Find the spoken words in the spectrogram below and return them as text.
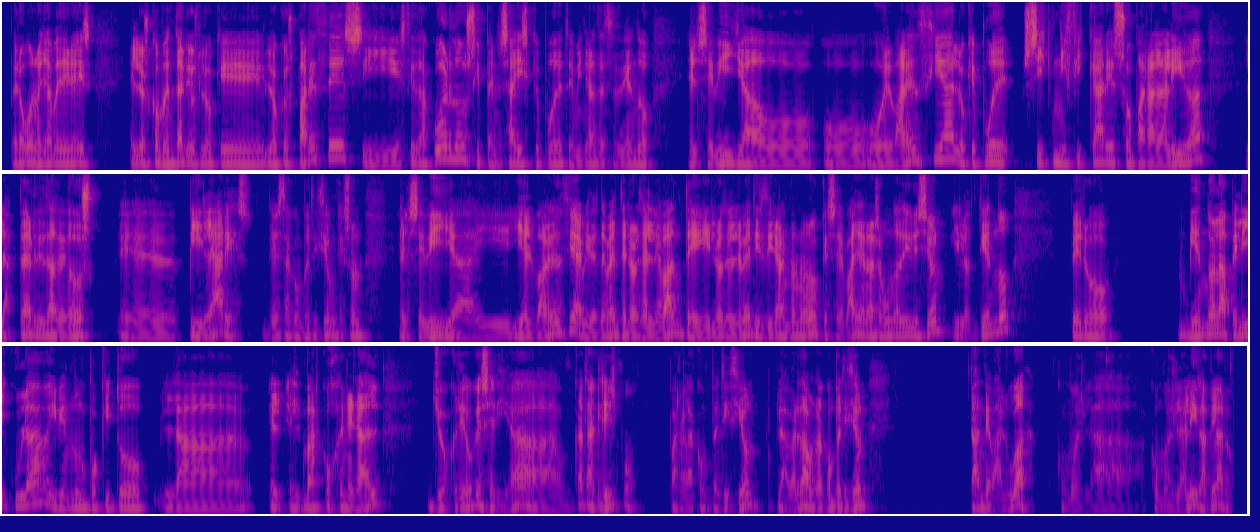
Pero bueno, ya me diréis en los comentarios lo que, lo que os parece, si estoy de acuerdo, si pensáis que puede terminar descendiendo el Sevilla o, el Valencia, lo que puede significar eso para la liga, la pérdida de dos eh, pilares de esta competición, que son el Sevilla y, el Valencia. Evidentemente, los del Levante y los del Betis dirán, no, no, no, que se vayan a la segunda división, y lo entiendo, pero viendo la película y viendo un poquito la, el, marco general, yo creo que sería un cataclismo para la competición. La verdad, una competición tan devaluada como es la, como es la liga, claro.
